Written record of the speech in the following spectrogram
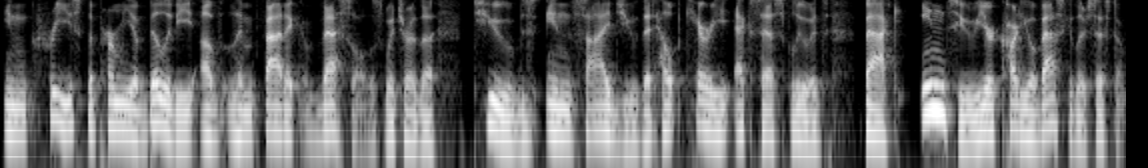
increase the permeability of lymphatic vessels, which are the tubes inside you that help carry excess fluids back into your cardiovascular system.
